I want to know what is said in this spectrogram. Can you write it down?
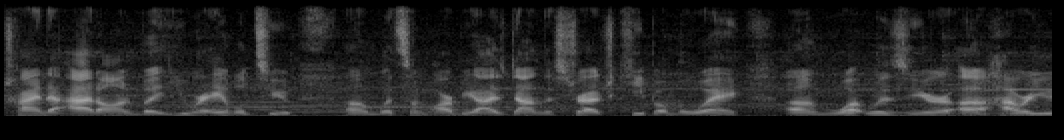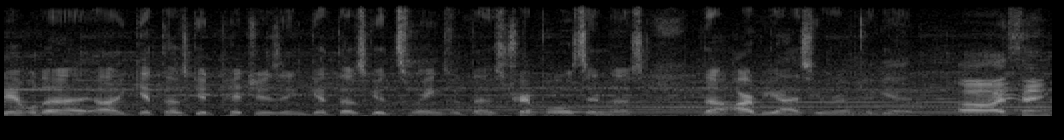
trying to add on, but you were able to, um, with some RBIs down the stretch, keep them away. Um, what was your, uh, how are you able to uh, get those good pitches and get those good swings with those triples and those the RBIs you were able to get? Uh, I think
